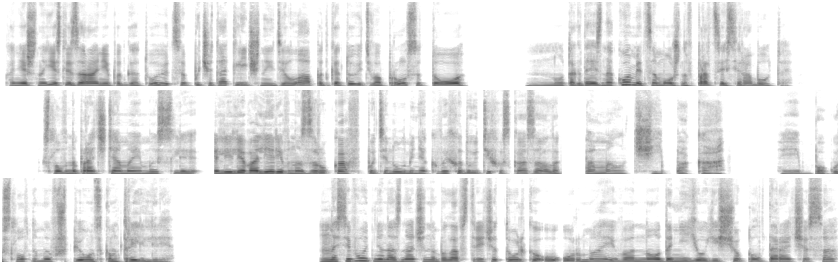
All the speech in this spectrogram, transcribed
Конечно, если заранее подготовиться, почитать личные дела, подготовить вопросы, то... Ну, тогда и знакомиться можно в процессе работы. Словно прочтя мои мысли, Лилия Валерьевна за рукав потянула меня к выходу и тихо сказала «Помолчи пока». Ей-богу, словно мы в шпионском триллере. На сегодня назначена была встреча только у Урмаева, но до нее еще полтора часа,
